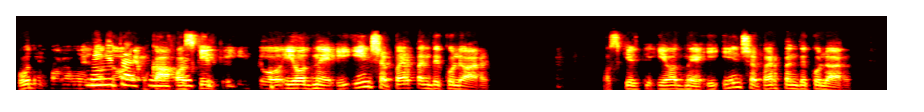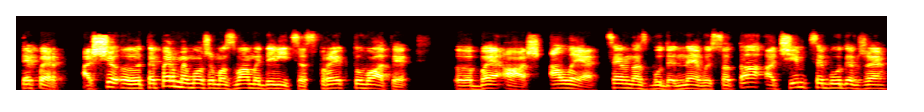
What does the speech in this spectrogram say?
буде паралельно Мені до так МК, оскільки і, то, і одне, і інше перпендикуляри. Оскільки і одне, і інше перпендикуляри. Тепер, а що е, тепер ми можемо з вами дивіться, спроєктувати е, BH, але це в нас буде не висота, а чим це буде вже?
